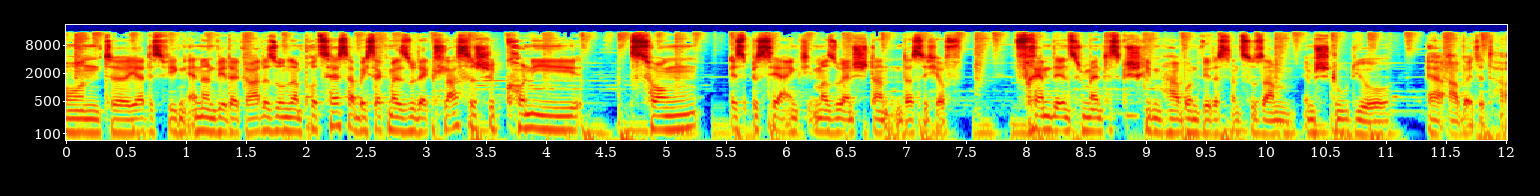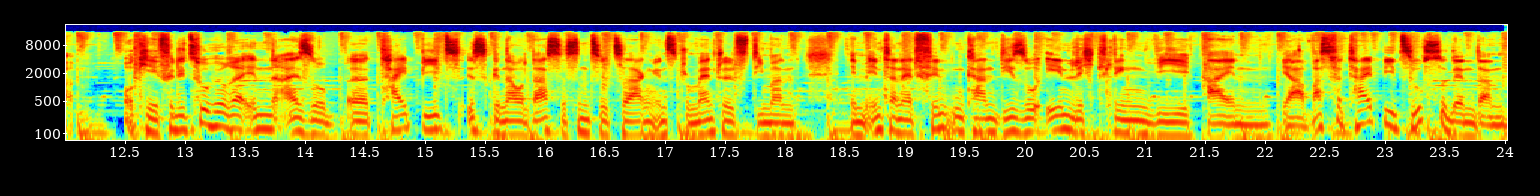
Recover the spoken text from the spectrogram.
Und äh, ja, deswegen ändern wir da gerade so unseren Prozess. Aber ich sag mal so, der klassische Conny-Song ist bisher eigentlich immer so entstanden, dass ich auf fremde Instrumentals geschrieben habe und wir das dann zusammen im Studio erarbeitet haben. Okay, für die ZuhörerInnen, also äh, Type Beats ist genau das. Das sind sozusagen Instrumentals, die man im Internet finden kann, die so ähnlich klingen wie ein, ja, was für Type Beats suchst du denn dann?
